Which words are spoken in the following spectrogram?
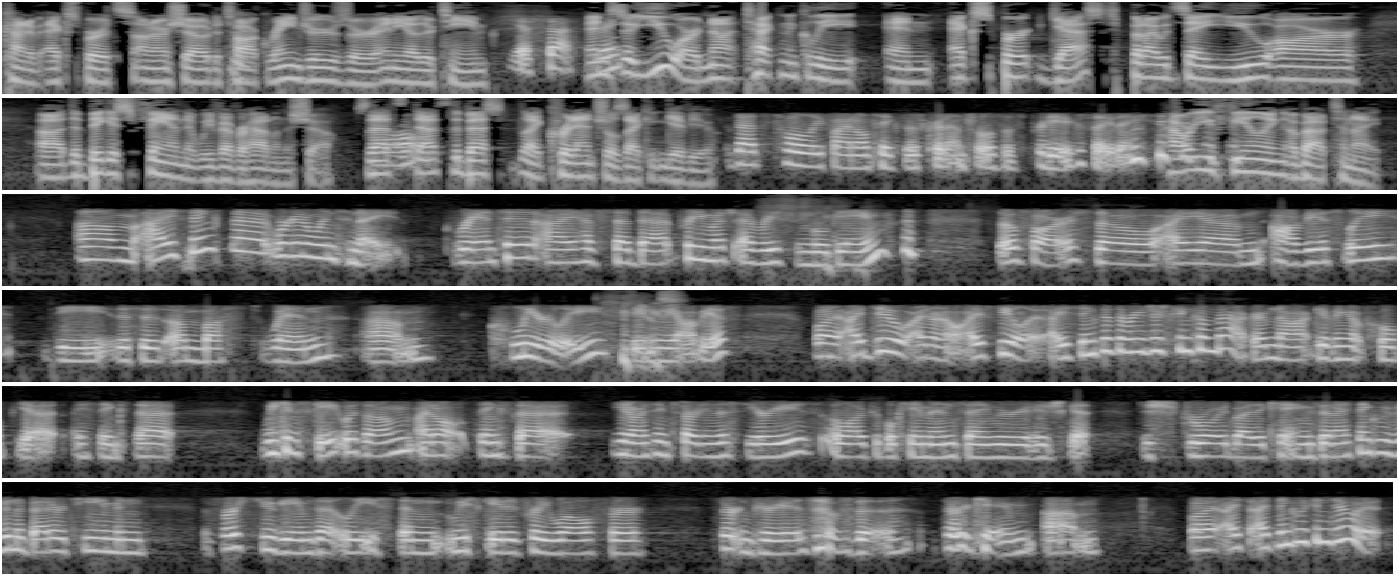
kind of experts on our show to talk Rangers or any other team. yes, Seth. And right? so you are not technically an expert guest, but I would say you are uh, the biggest fan that we've ever had on the show. So that's Well- that's the best like credentials I can give you. That's totally fine. I'll take those credentials. It's pretty exciting. How are you feeling about tonight? Um, I think that we're going to win tonight. Granted, I have said that pretty much every single game so far. So I um, obviously the this is a must win. Um, clearly stating the obvious, but I do. I don't know. I feel it. I think that the Rangers can come back. I'm not giving up hope yet. I think that we can skate with them. I don't think that you know. I think starting this series, a lot of people came in saying we were going to just get destroyed by the Kings, and I think we've been the better team in the first two games at least, and we skated pretty well for certain periods of the third game. Um, but I, I think we can do it.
